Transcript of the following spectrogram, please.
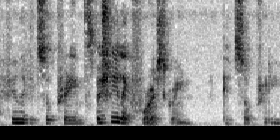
I feel like it's so pretty, especially like forest green. It's so pretty.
